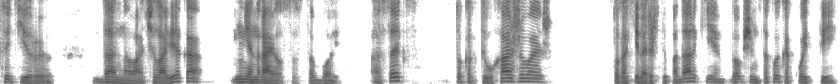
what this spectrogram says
цитирую, данного человека. Мне нравился с тобой а, секс, то, как ты ухаживаешь, то, какие даришь ты подарки. В общем, такой, какой ты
